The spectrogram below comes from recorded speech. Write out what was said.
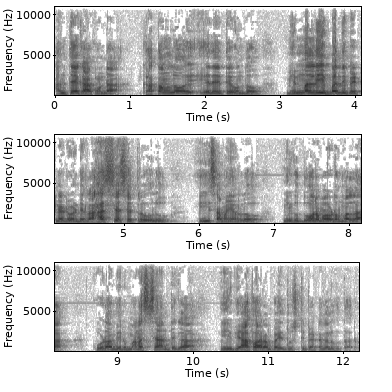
అంతేకాకుండా గతంలో ఏదైతే ఉందో మిమ్మల్ని ఇబ్బంది పెట్టినటువంటి రహస్య శత్రువులు ఈ సమయంలో మీకు దూరం అవడం వల్ల కూడా మీరు మనశ్శాంతిగా మీ వ్యాపారంపై దృష్టి పెట్టగలుగుతారు.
